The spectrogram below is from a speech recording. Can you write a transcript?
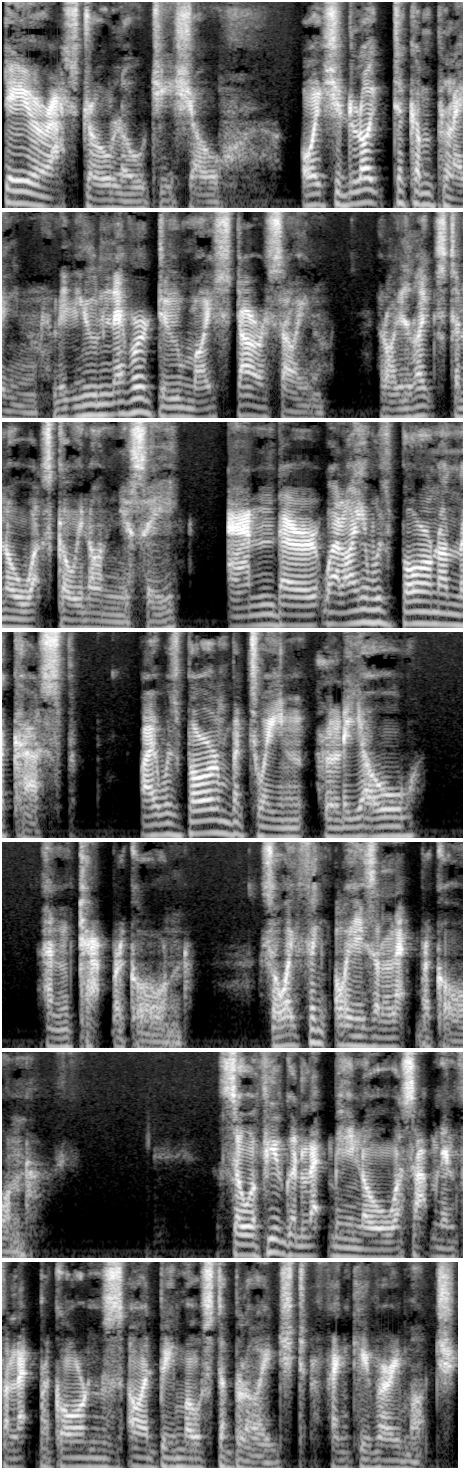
Dear Astrology Show, I should like to complain that you never do my star sign. And I likes to know what's going on, you see. And, uh, well, I was born on the cusp. I was born between Leo and Capricorn. So I think I I's a leprechaun. So if you could let me know what's happening for leprechauns, I'd be most obliged. Thank you very much.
